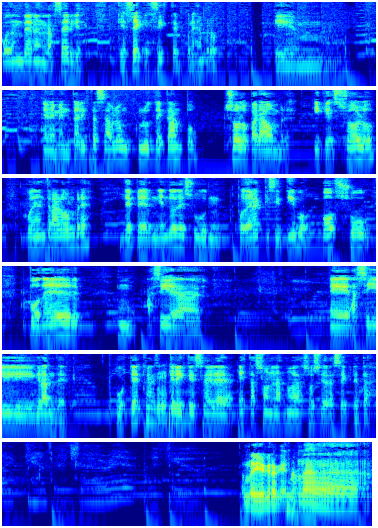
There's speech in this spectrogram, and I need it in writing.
pueden ver en las series, que sé que existen, por ejemplo, en Elementalista se habla de un club de campo solo para hombres y que solo pueden entrar hombres dependiendo de su poder adquisitivo o su poder mm, así eh, eh, así grande. ¿Usted cree que estas son las nuevas sociedades secretas? Hombre, yo creo que es una.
